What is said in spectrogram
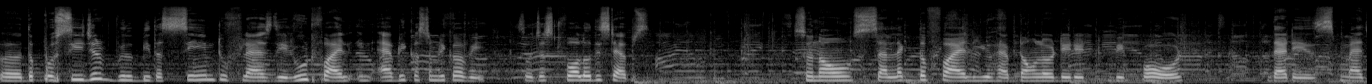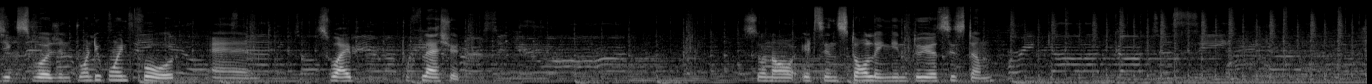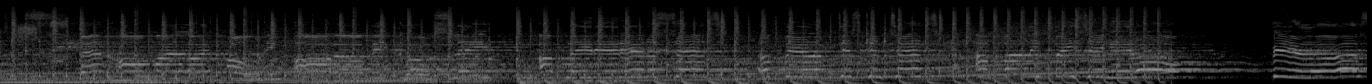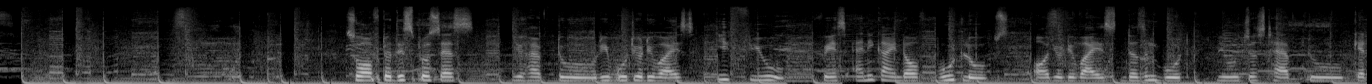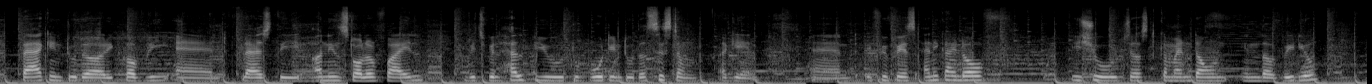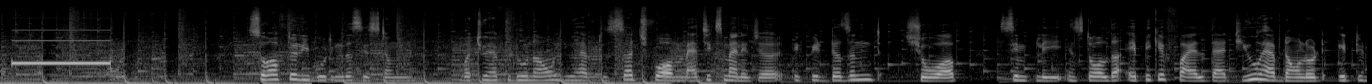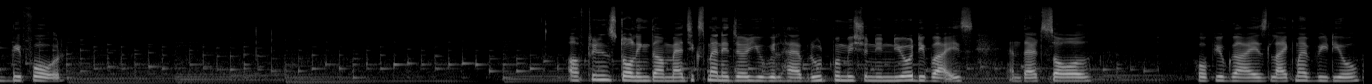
Uh, the procedure will be the same to flash the root file in every custom recovery. So just follow the steps. So now select the file you have downloaded it before. That is Magisk version 20.4 and swipe to flash it so now it's installing into your system. So after this process you have to reboot your device. If you face any kind of boot loops or your device doesn't boot you just have to get back into the recovery and flash the uninstaller file which will help you to boot into the system again. And if you face any kind of issue just comment down in the video. So after rebooting the system what you have to do now you have to search for Magisk manager. If it doesn't show up simply install the apk file that you have downloaded it before. After installing the Magisk manager you will have root permission in your device and that's all. Hope you guys like my video.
